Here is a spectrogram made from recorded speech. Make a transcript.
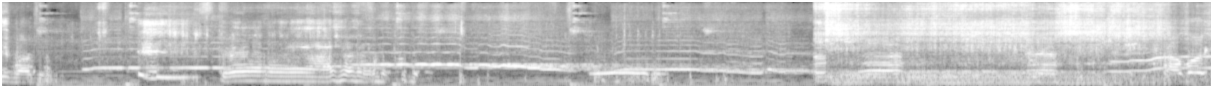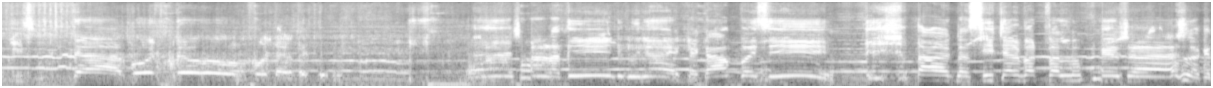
দিব আমি আমার কি চিন্তা বলল ওটার সারাদিন ঘুরে একটা কাম পাইছি। তা একটা সিটার বাটপার লোক লোকে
